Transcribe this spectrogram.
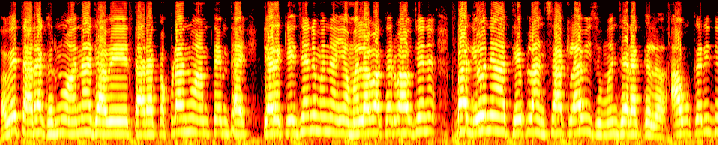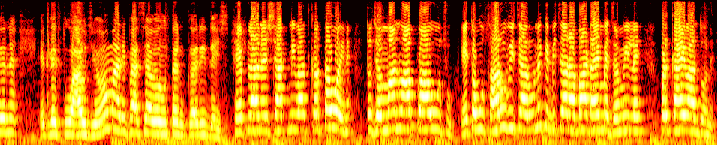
હવે તારા ઘરનું અનાજ આવે તારા કપડાનું આમ તેમ થાય ત્યારે કહેજે ને મને અહીંયા મલાવા કરવા આવજે ને. બા લ્યો ને આ થેપલાન શાક લાવી છું મને જરાક કલ- આવું કરી દો ને. એટલે તું આવજે હો મારી પાસે હવે હું તને કરી દઈશ. થેપલા અને શાકની વાત કરતા હોય ને તો જમવાનું આપવા આવું છું. એ તો હું સારું વિચારું ને કે બિચારા બા ટાઈમે જમી લઈ પણ કાંઈ વાંધો નહીં.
